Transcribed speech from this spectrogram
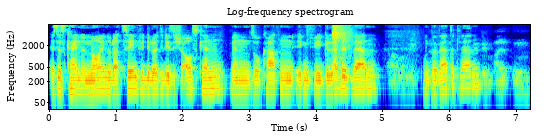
es ist keine 9 oder 10 für die Leute, die sich auskennen, wenn so Karten irgendwie gelevelt werden. Und bewertet werden? Mit dem alten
